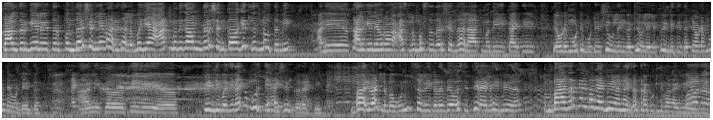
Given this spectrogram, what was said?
काल जर गेलोय तर पण दर्शन लय भारी झालं. म्हणजे आतमध्ये जाऊन दर्शन कवा घेतलंच नव्हतं मी. आणि काल गेल्यावर असलं मस्त दर्शन झालं आतमध्ये. काय ती एवढे मोठे मोठे शिवलिंग ठेवलेली पिंडी तिथं केवढ्या मोठ्या मोठ्या एकदम आणि क- ती अं, पिंडीमध्ये नाही का मूर्ती आहे शंकराची? भारी वाटलं बघून. सगळीकडे व्यवस्थित फिरायलाही मिळलं. पण बाजार काय बघायला मिळलं नाही? जत्रा कुठली बघायला मिळाली बाजार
